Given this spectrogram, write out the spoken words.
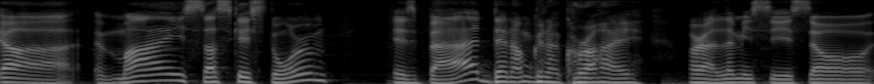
uh my Sasuke Storm is bad, then I'm gonna cry. All right, let me see. So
